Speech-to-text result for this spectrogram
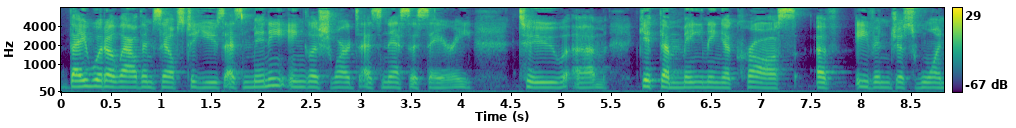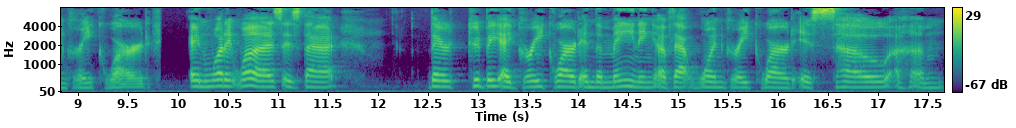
they would allow themselves to use as many English words as necessary to um, get the meaning across of even just one Greek word. And what it was is that there could be a Greek word, and the meaning of that one Greek word is so um,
